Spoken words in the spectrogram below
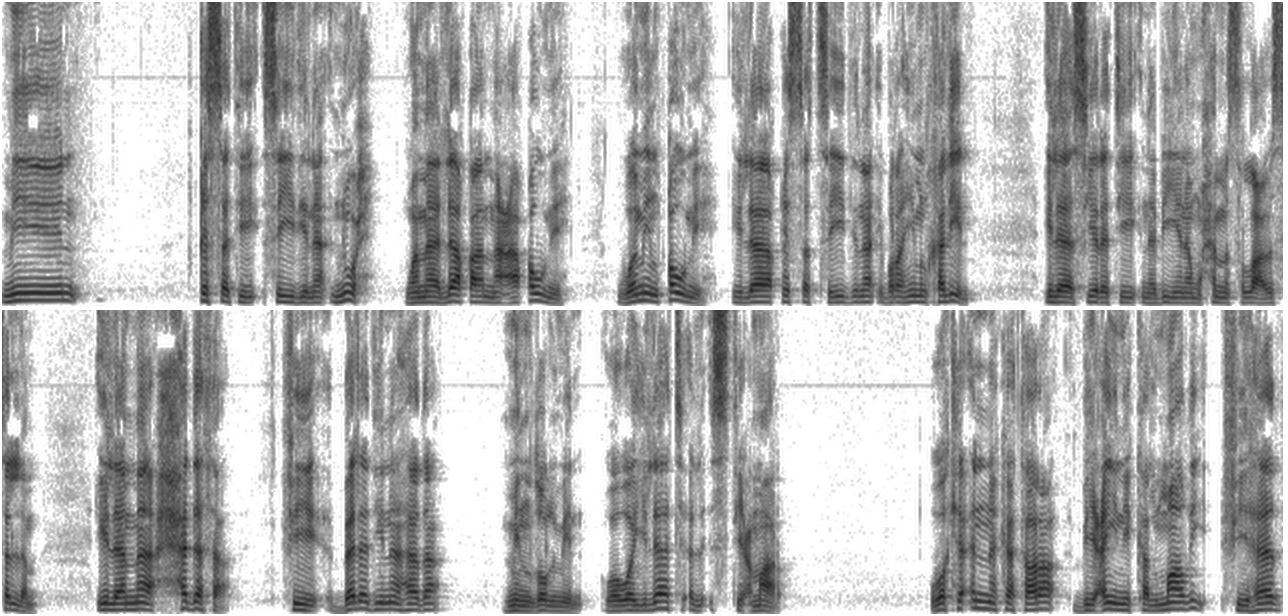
من قصة سيدنا نوح وما لاقى مع قومه ومن قومه إلى قصة سيدنا إبراهيم الخليل إلى سيرة نبينا محمد صلى الله عليه وسلم إلى ما حدث في بلدنا هذا من ظلم وويلات الاستعمار. وكأنك ترى بعينك الماضي في هذا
